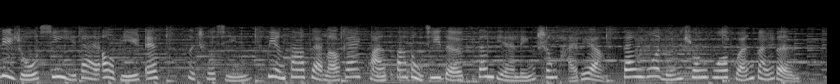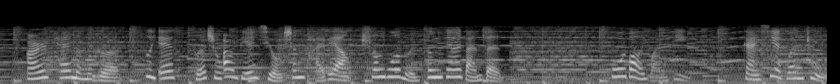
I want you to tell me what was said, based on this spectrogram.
例如，新一代奥迪 S4 车型便搭载了该款发动机的3.0升排量单涡轮双涡管版本，而 Panamera 4S 则是2.9升排量双涡轮增压版本。播报完毕，感谢关注。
